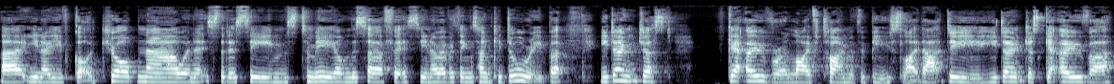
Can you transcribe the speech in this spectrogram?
Uh, you know, you've got a job now, and it sort of seems to me on the surface, you know, everything's hunky dory. But you don't just get over a lifetime of abuse like that, do you? You don't just get over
